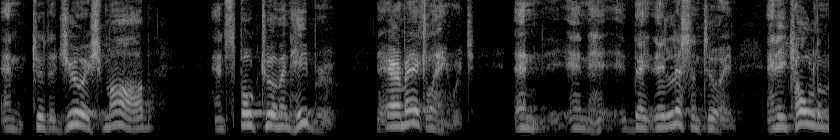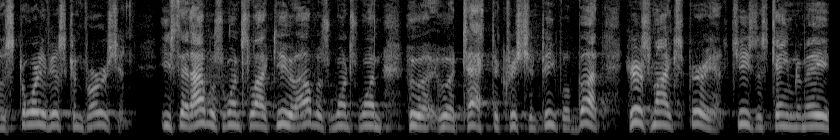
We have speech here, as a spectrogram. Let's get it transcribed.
and to the Jewish mob and spoke to them in Hebrew, the Aramaic language. And, and they, they listened to him. And he told them the story of his conversion. He said, I was once like you. I was once one who, who attacked the Christian people. But here's my experience. Jesus came to me,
